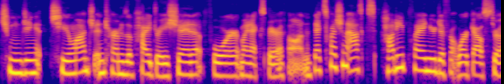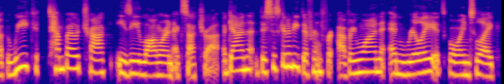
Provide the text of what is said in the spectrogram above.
changing it too much in terms of hydration for my next marathon. Next question asks, how do you plan your different workouts throughout the week? Tempo, track, easy, long run, etc. Again, this is going to be different for everyone. And really, it's going to like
